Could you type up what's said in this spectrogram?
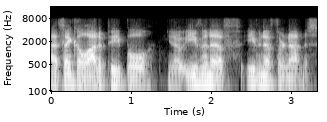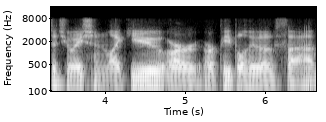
I think a lot of people, you know, even if even if they're not in a situation like you or or people who have, uh,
